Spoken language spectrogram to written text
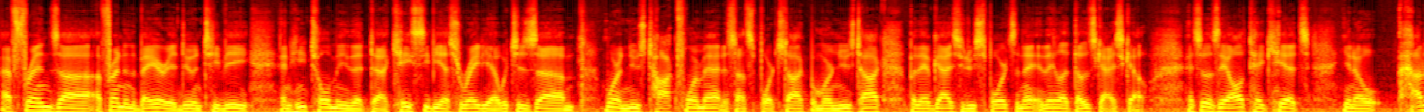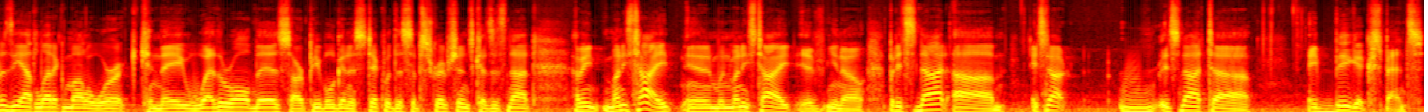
I have friends, uh, a friend in the Bay Area doing TV, and he told me that uh, KCBS Radio, which is um, more a news talk format, it's not sports talk, but more news talk, but they have guys who do sports, and they, they let those guys go. And so as they all take hits, you know, how does the athletic model work? Can they weather all this? Are people going to stick with the subscriptions? Because it's not, I mean, money's tight, and when money's tight, if you know, but it's not, um, it's not, it's not uh, a big expense.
